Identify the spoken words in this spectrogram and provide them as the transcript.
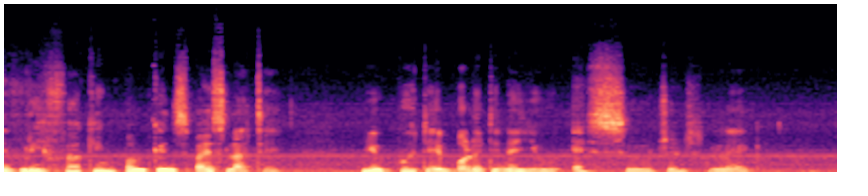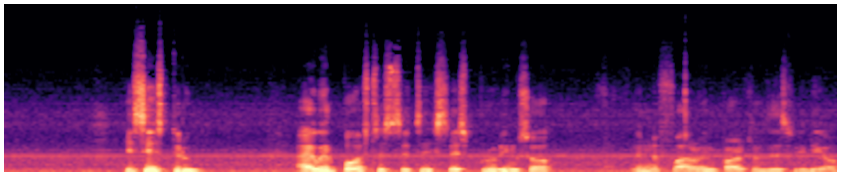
every fucking pumpkin spice latte, you put a bullet in a US soldier's leg. This is true. I will post the statistics proving so in the following part of this video.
